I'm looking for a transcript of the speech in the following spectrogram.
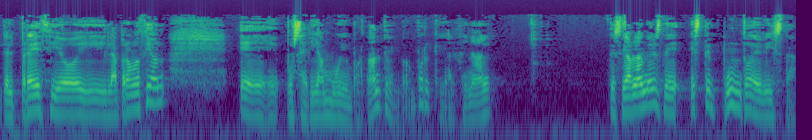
del precio y la promoción, eh, pues sería muy importante, ¿no? Porque al final te estoy hablando desde este punto de vista.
